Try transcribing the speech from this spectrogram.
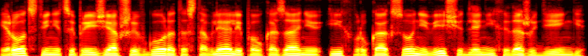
и родственницы, приезжавшие в город, оставляли по указанию их в руках Сони вещи для них и даже деньги.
